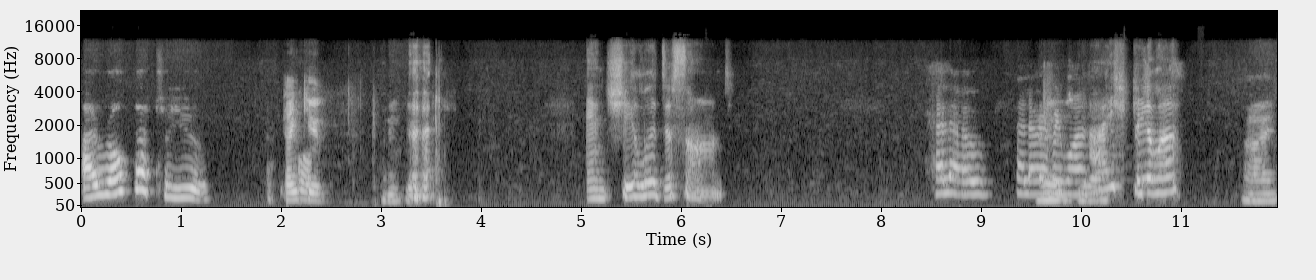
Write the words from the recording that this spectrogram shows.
I wrote that to you. Thank Oh. you. Thank you. And Sheila Desant. Hello. Hello, Hello, everyone. Sheila. Hi, Sheila. Hi.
